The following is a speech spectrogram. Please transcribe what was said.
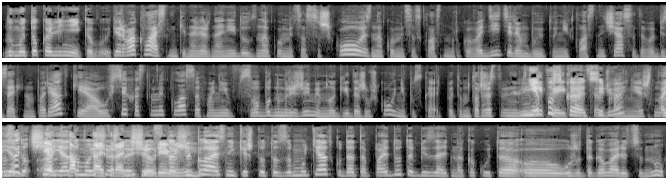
Ну, думаю, только линейка будет. Первоклассники, наверное, они идут знакомиться со школой, знакомиться с классным руководителем, будет у них классный час, это обязательном порядке, а у всех остальных классов они в свободном режиме, многие даже в школу не пускают, поэтому торжественные Не пускают, серьезно? Конечно. А, ну, я, зачем а я думаю, еще, что еще времени? старшеклассники что-то замутят, куда-то пойдут обязательно, какую-то э, уже договариваются. Ну,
